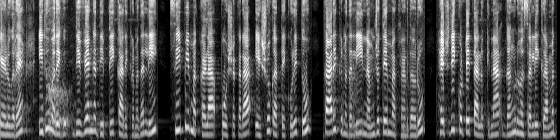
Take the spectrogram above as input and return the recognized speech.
ಕೇಳುಗರೆ, ಇದುವರೆಗೂ ದಿವ್ಯಾಂಗ ದೀಪ್ತಿ ಕಾರ್ಯಕ್ರಮದಲ್ಲಿ ಸಿಪಿ ಮಕ್ಕಳ ಪೋಷಕರ ಯಶೋಗಾಥೆ ಕುರಿತು ಕಾರ್ಯಕ್ರಮದಲ್ಲಿ ನಮ್ಮ ಜೊತೆ ಮಾತನಾಡಿದವರು ಡಿ ಕೋಟೆ ತಾಲೂಕಿನ ಗಂಗಡಹೊಸಳ್ಳಿ ಗ್ರಾಮದ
